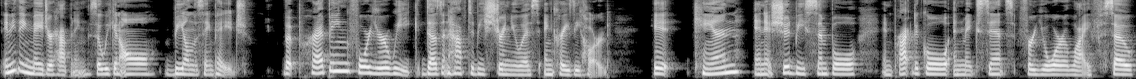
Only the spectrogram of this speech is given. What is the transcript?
Anything major happening so we can all be on the same page. But prepping for your week doesn't have to be strenuous and crazy hard. It can and it should be simple and practical and make sense for your life. So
